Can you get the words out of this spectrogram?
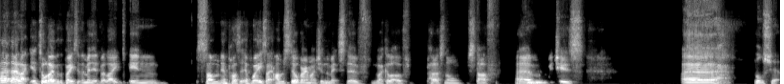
I don't know. Like it's all over the place at the minute, but like in some in positive ways, like I'm still very much in the midst of like a lot of personal stuff, um, Mhm. which is uh bullshit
